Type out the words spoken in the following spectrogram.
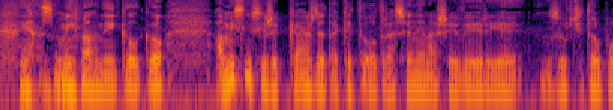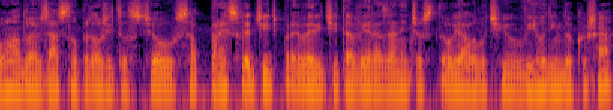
ja som ich mal niekoľko. A myslím si, že každé takéto otrasenie našej viery je z určitého pohľadu aj vzácnou príležitosťou sa presvedčiť, preveriť, či tá viera za niečo stojí, alebo či ju vyhodím do koša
